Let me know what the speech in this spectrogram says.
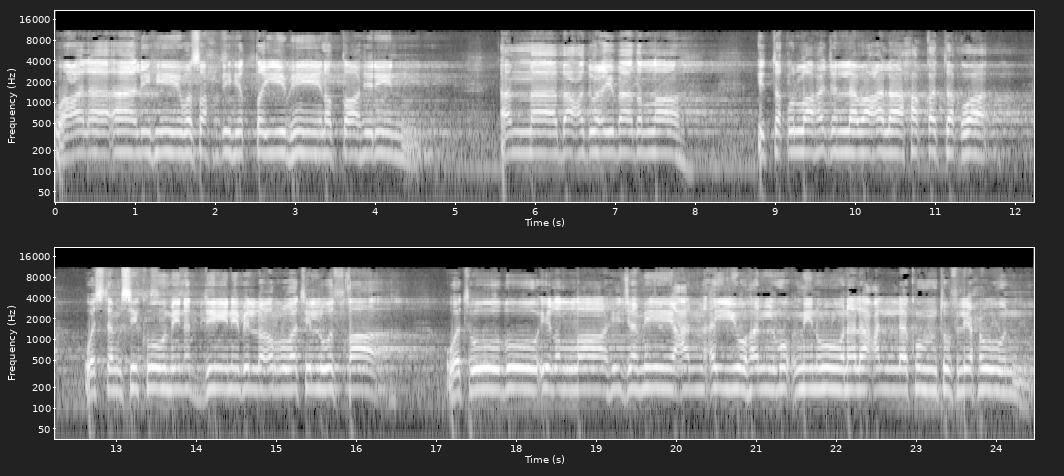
وعلى آله وصحبه الطيبين الطاهرين. أما بعد عباد الله اتقوا الله جل وعلا حق التقوى واستمسكوا من الدين بالعروة الوثقى وتوبوا إلى الله جميعا أيها المؤمنون لعلكم تفلحون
